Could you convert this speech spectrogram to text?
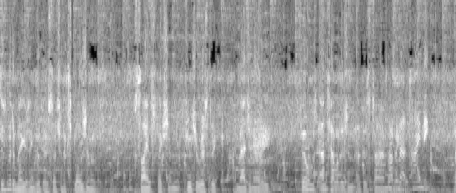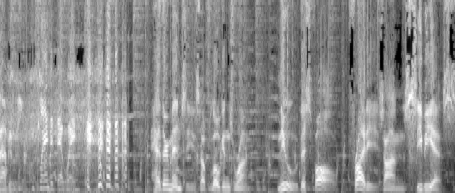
Isn't it amazing that there's such an explosion of science fiction, futuristic, imaginary films and television at this time? Talk I mean, about timing. fabulous. You planned it that way. Heather Menzies of Logan's Run. New this fall, Fridays on CBS.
